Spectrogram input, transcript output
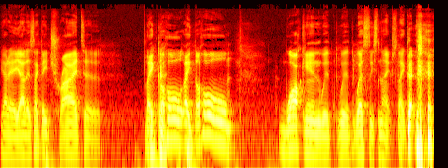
Yada yada. It's like they tried to, like the whole like the whole walk in with with Wesley Snipes. Like That-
